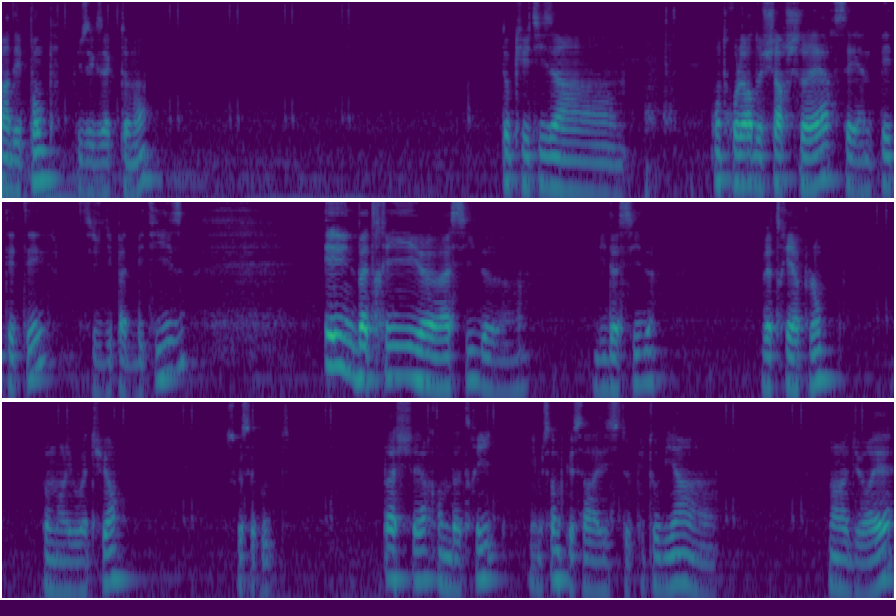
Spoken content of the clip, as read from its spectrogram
enfin des pompes plus exactement. Donc il utilise un contrôleur de charge solaire, c'est MPTT, si je dis pas de bêtises. Et une batterie euh, acide, euh, lead acide, batterie à plomb, comme dans les voitures. Parce que ça coûte pas cher comme batterie. Il me semble que ça résiste plutôt bien euh, dans la durée.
